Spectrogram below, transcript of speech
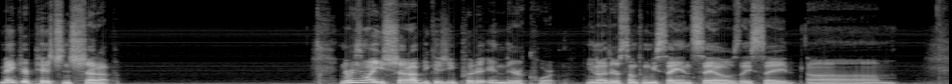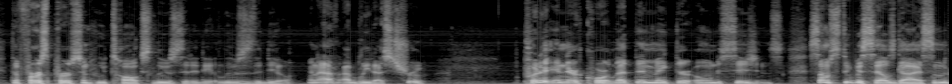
make your pitch, and shut up. And the reason why you shut up because you put it in their court. You know, there's something we say in sales. They say um, the first person who talks loses the deal. Loses the deal, and I, I believe that's true. Put it in their court. Let them make their own decisions. Some stupid sales guys, some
